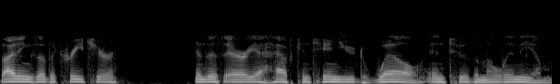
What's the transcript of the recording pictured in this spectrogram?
Sightings of the creature in this area have continued well into the millennium.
